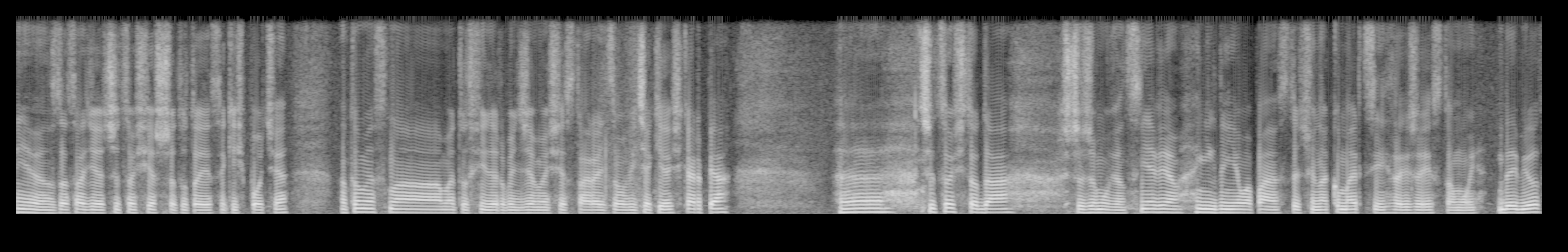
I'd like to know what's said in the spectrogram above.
Nie wiem w zasadzie, czy coś jeszcze tutaj jest, jakieś pocie. Natomiast na Method Feeder będziemy się starać złowić jakiegoś karpia. Eee, czy coś to da? Szczerze mówiąc, nie wiem. Nigdy nie łapałem w styczniu na komercji, także jest to mój debiut.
